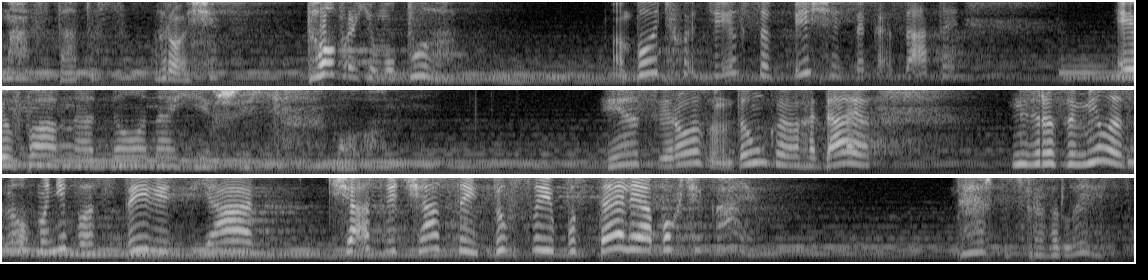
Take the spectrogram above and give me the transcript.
Мав статус, гроші, добре йому було. Мабуть, хотів собі щось доказати і впав на дно, наївшись молом. Я свій розум думкою гадаю, не зрозуміла знов мені властивість. Я час від часу йду в свої пустелі, а Бог чекає. Де ж тут справедливість?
